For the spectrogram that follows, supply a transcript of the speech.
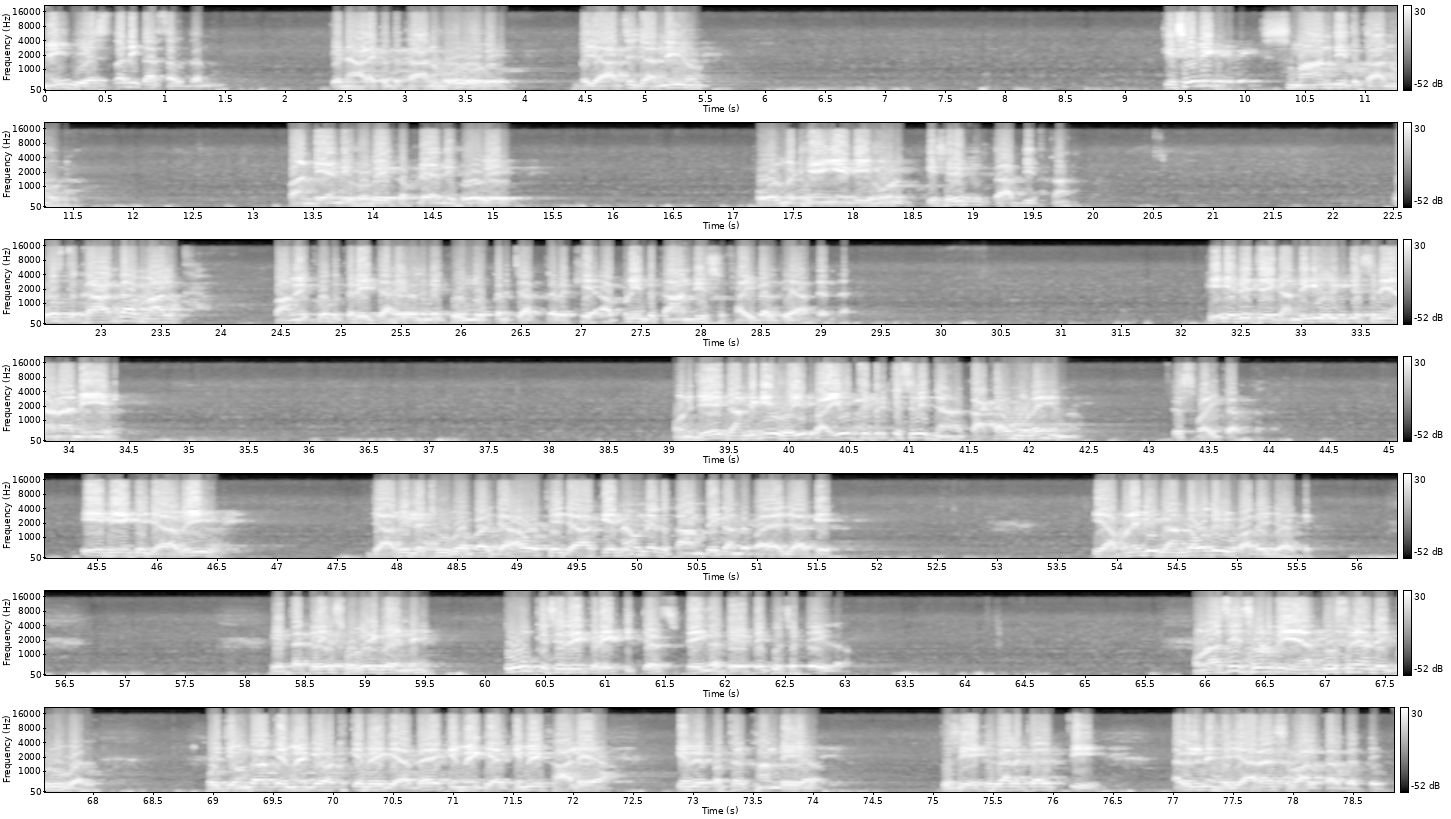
ਨਹੀਂ ਵੀ ਤਾਂ ਨਹੀਂ ਕਰ ਸਕਦਾ ਨਾ। ਕਿ ਨਾਲ ਇੱਕ ਦੁਕਾਨ ਹੋਰ ਹੋਵੇ, ਬਾਜ਼ਾਰ 'ਚ ਜਾਂਦੇ ਹੋ। ਕਿਸੇ ਵੀ ਸਮਾਨ ਦੀ ਦੁਕਾਨ ਹੋਵੇ, ਭਾਂਡਿਆਂ ਦੀ ਹੋਵੇ, ਕੱਪੜਿਆਂ ਦੀ ਹੋਵੇ, ਹੋਰ ਮਠਿਆਈਆਂ ਦੀ ਹੋਣ ਕਿਸੇ ਵੀ ਪ੍ਰਕਾਰ ਦੀ ਦੁਕਾਨ। ਉਸ ਦੁਕਾਨ ਦਾ ਮਾਲਕ ਭਾਵੇਂ ਖੁਦ ਕਰੇ, ਚਾਹੇ ਉਹਨੇ ਕੋਈ ਨੌਕਰ ਚੱਕ ਰੱਖੇ, ਆਪਣੀ ਦੁਕਾਨ ਦੀ ਸਫ਼ਾਈ ਵੱਲ ਧਿਆਨ ਦਿੰਦਾ ਹੈ। ਕਿ ਇਹਦੇ 'ਚ ਗੰਦਗੀ ਹੋਈ ਕਿ ਕਿਸ ਨੇ ਆਣਾ ਨਹੀਂ ਹੈ। ਹੁਣ ਜੇ ਗੰਦਗੀ ਹੋਈ ਭਾਈ, ਉੱਥੇ ਫਿਰ ਕਿਸ ਨੇ ਜਾਣਾ? ਘਾਟਾ ਹੋਣਾ ਹੀ ਹੈ ਨਾ। ਤੇ ਸਫ਼ਾਈ ਕਰਦਾ ਇਹ ਨਹੀਂ ਕਿ ਜਾ ਵੀ ਜਾ ਵੀ ਲਛੂ ਬਾਬਾ, ਜਾ ਉੱਥੇ ਜਾ ਕੇ ਨਾ ਉਹਨੇ ਦੁਕਾਨ ਤੇ ਗੰਦ ਪਾਇਆ ਜਾ ਕੇ। ਇਹ ਆਪਣੇ ਵੀ ਗੰਦ ਆ, ਉਹਦੇ ਵੀ ਪਾ ਦੇ ਜਾ ਕੇ। ਇਹ ਤਾਂ ਕਲੇਸ਼ ਹੋਵੇਗਾ ਇਹਨੇ। ਤੂੰ ਕਿਸੇ ਦੇ ਘਰੇ ਕਿਚੜ ਸਟੇਗਾ ਤੇ ਤੇ ਕੋਈ ਸਟੇਗਾ। ਹੁਣ ਅਸੀਂ ਸੁਣਦੇ ਆ ਦੂਸਰਿਆਂ ਦੇ ਗੁਰੂ ਵੱਲ। ਉਹ ਜਿਉਂਦਾ ਕਿਵੇਂ ਗਿਆ, ਉੱਠ ਕਿਵੇਂ ਗਿਆ, ਬਹਿ ਕਿਵੇਂ ਗਿਆ, ਕਿਵੇਂ ਖਾ ਲਿਆ, ਕਿਵੇਂ ਪੱਥਰ ਖਾਂਦੇ ਆ। ਤੁਸੀਂ ਇੱਕ ਗੱਲ ਕਰਤੀ, ਅਗਲੇ ਨੇ ਹਜ਼ਾਰਾਂ ਸਵਾਲ ਕਰ ਦਿੱਤੇ।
